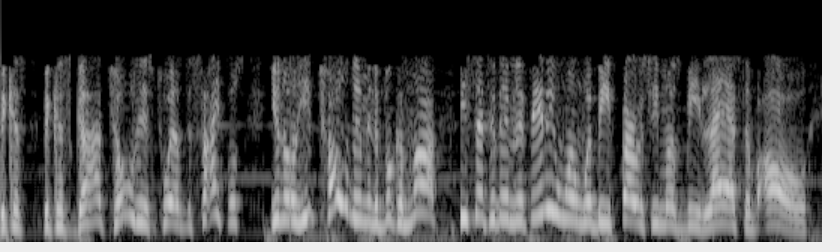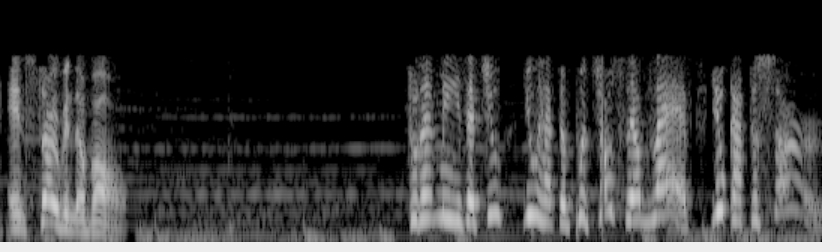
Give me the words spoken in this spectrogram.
Because because God told his 12 disciples, you know, he told them in the book of Mark, he said to them, if anyone would be first, he must be last of all and servant of all. So that means that you you have to put yourself last. You got to serve.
